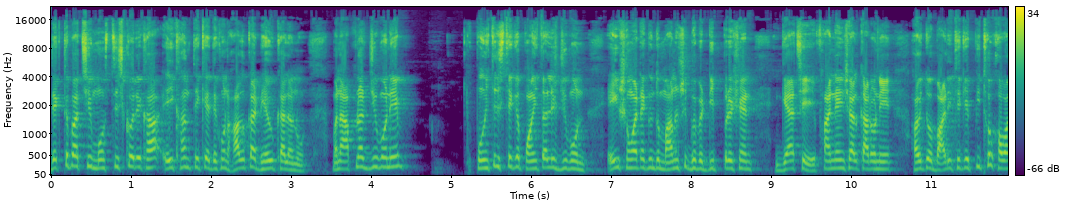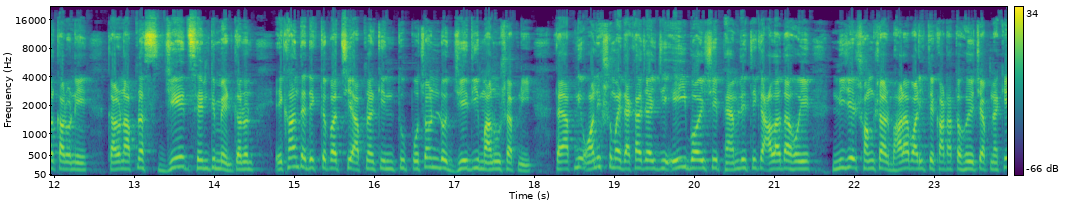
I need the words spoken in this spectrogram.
দেখতে পাচ্ছি মস্তিষ্ক রেখা, এইখান থেকে দেখুন হালকা ঢেউ খেলানো। মানে আপনার জীবনে পঁয়ত্রিশ থেকে পঁয়তাল্লিশ জীবন এই সময়টা কিন্তু মানসিকভাবে ডিপ্রেশন গেছে ফাইন্যান্সিয়াল কারণে, হয়তো বাড়ি থেকে পৃথক হওয়ার কারণে, কারণ আপনার জেদ সেন্টিমেন্ট কারণ এখানটা দেখতে পাচ্ছি আপনার কিন্তু প্রচণ্ড জেদি মানুষ আপনি। তাই আপনি অনেক সময় দেখা যায় যে এই বয়সে ফ্যামিলি থেকে আলাদা হয়ে নিজের সংসার ভাড়া বাড়িতে কাটাতে হয়েছে আপনাকে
